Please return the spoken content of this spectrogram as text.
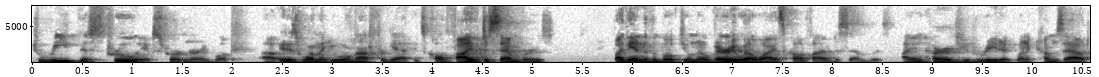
to read this truly extraordinary book. Uh, it is one that you will not forget. It's called Five Decembers. By the end of the book, you'll know very well why it's called Five Decembers. I encourage you to read it when it comes out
